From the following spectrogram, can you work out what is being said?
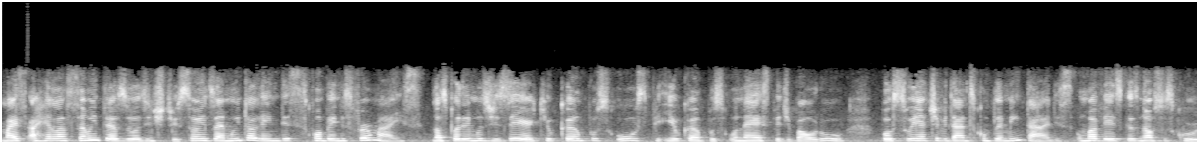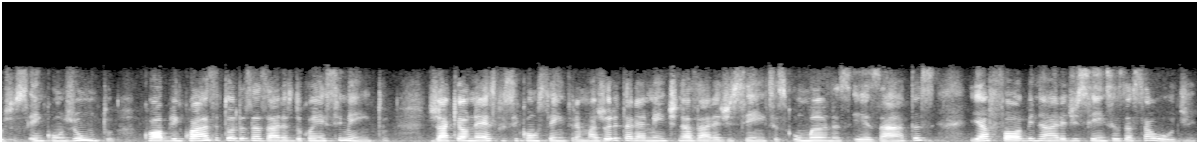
Mas a relação entre as duas instituições vai muito além desses convênios formais. Nós podemos dizer que o campus USP e o campus Unesp de Bauru possuem atividades complementares, uma vez que os nossos cursos, em conjunto, cobrem quase todas as áreas do conhecimento, já que a Unesp se concentra majoritariamente nas áreas de ciências humanas e exatas e a FOB na área de ciências da saúde.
